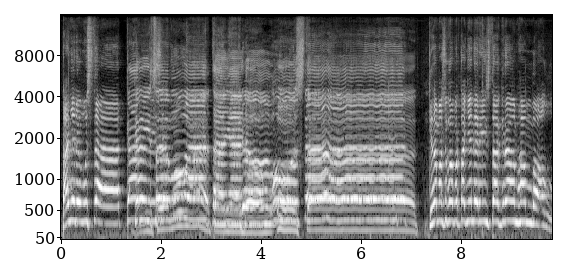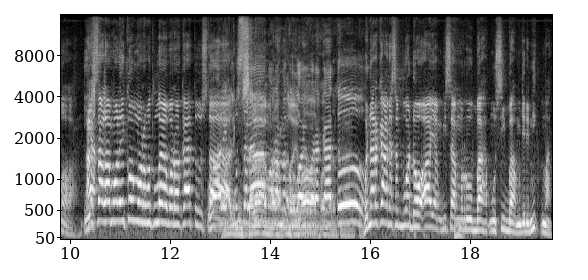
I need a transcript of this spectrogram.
Tanya dong Ustadz. Kami semua tanya dong Ustaz. Kita masuk ke pertanyaan dari Instagram hamba Allah. Ya. Assalamualaikum warahmatullahi wabarakatuh Ustaz. Waalaikumsalam warahmatullahi wabarakatuh. Benarkah ada sebuah doa yang bisa merubah musibah menjadi nikmat?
